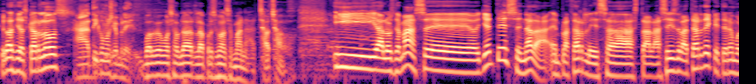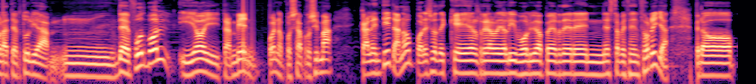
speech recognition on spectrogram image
Gracias, Carlos. A ti como siempre. Volvemos a hablar la próxima semana. Chao, chao. Y a los demás eh, oyentes, nada, emplazarles hasta las 6 de la tarde que tenemos la tertulia mm, de fútbol y hoy también, bueno, pues se aproxima calentita, ¿no? Por eso de que el Real Valladolid volvió a perder en esta vez en Zorrilla, pero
